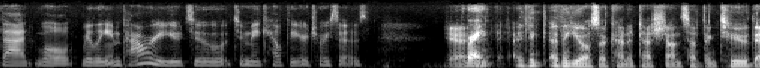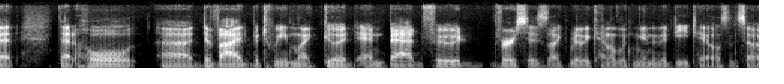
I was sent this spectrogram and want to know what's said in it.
that will really empower you to to make healthier choices. Yeah, right. I think I think you also kind of touched on something too that that whole uh, divide between like good and bad food versus like really kind of looking into the details. And so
